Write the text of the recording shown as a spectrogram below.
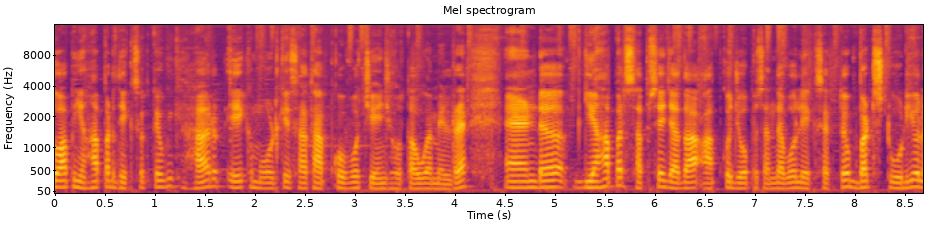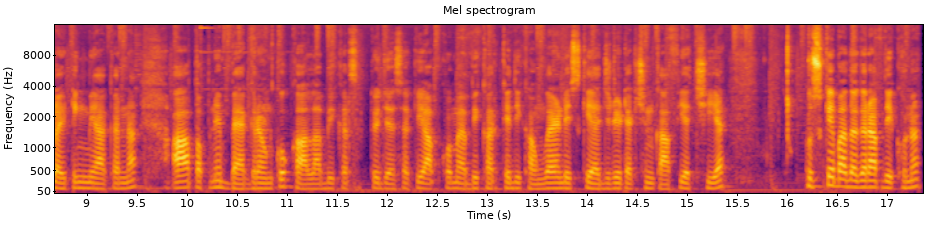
तो आप यहाँ पर देख सकते हो कि हर एक मोड के साथ आपको वो चेंज होता हुआ मिल रहा है। एंड यहाँ पर सबसे ज़्यादा आपको जो जो पसंद है वो ले सकते हो। बट स्टूडियो लाइटिंग में आकर ना आप अपने बैकग्राउंड को काला भी कर सकते हो। जैसा कि आपको मैं अभी करके दिखाऊँगा एंड इसकी एज डिटेक्शन काफ़ी अच्छी है। उसके बाद अगर आप देखो ना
